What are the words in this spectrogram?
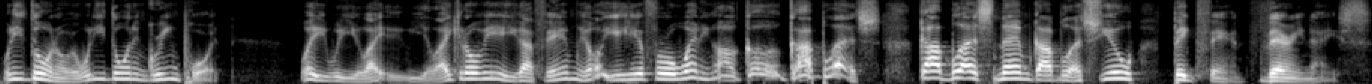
What are you doing over? What are you doing in Greenport? What, what you like? You like it over here? You got family? Oh, you're here for a wedding? Oh, God, God bless. God bless them. God bless you. Big fan. Very nice.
